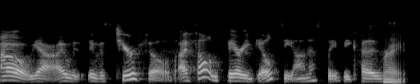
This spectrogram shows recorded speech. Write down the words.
Oh yeah, I was, it was tear filled. I felt very guilty, honestly, because right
